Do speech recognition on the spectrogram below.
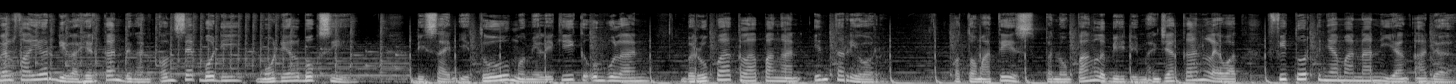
Velfire dilahirkan dengan konsep bodi model boxy. Desain itu memiliki keunggulan berupa kelapangan interior. Otomatis penumpang lebih dimanjakan lewat fitur kenyamanan yang ada.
